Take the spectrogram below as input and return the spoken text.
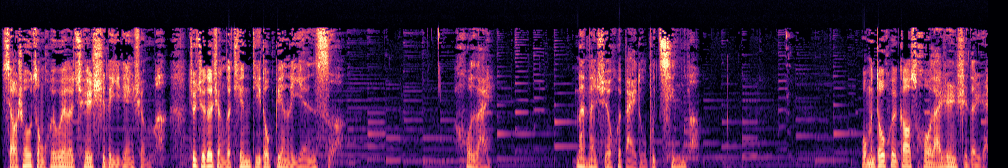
小时候总会为了缺失的一点什么，就觉得整个天地都变了颜色。后来，慢慢学会百毒不侵了。我们都会告诉后来认识的人，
